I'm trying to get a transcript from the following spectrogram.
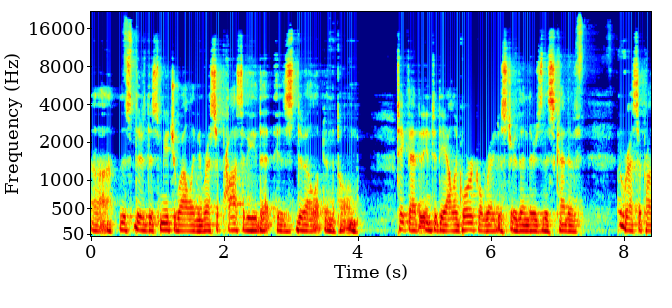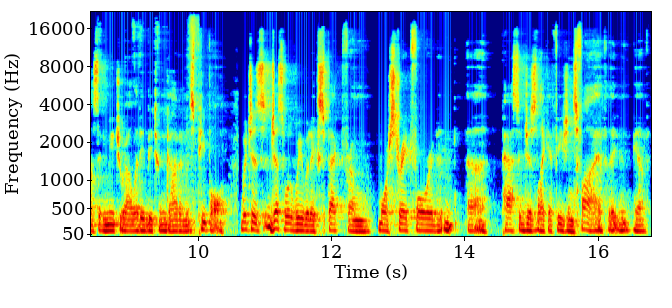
uh, this, there's this mutuality and reciprocity that is developed in the poem. Take that into the allegorical register, then there's this kind of reciprocity, mutuality between God and his people, which is just what we would expect from more straightforward uh, passages like Ephesians 5. They, you have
